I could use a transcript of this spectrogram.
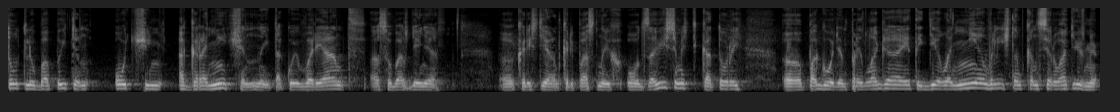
Тут любопытен очень ограниченный такой вариант освобождения крестьян крепостных от зависимости, который Погодин предлагает, и дело не в личном консерватизме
